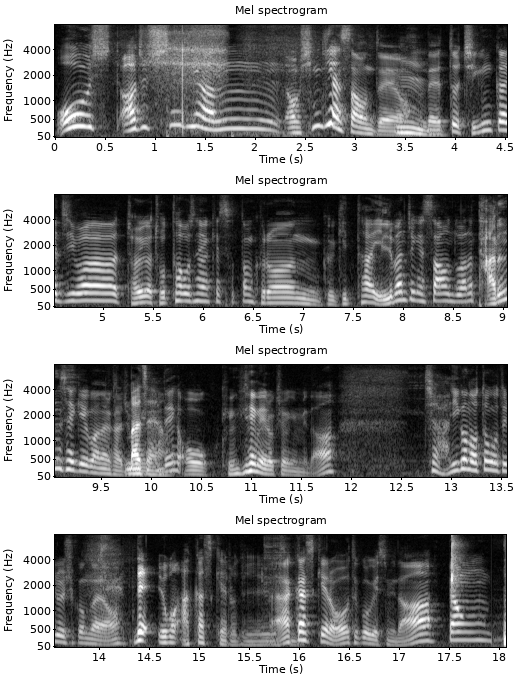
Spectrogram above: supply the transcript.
오, 시- 아주 신기한 어, 신기한 사운드예요. 음. 네, 또 지금까지와 저희가 좋다고 생각했었던 그런 그 기타 일반적인 사운드와는 다른 세계관을 가지고 맞아요. 있는데, 어, 굉장히 매력적입니다. 자, 이건 어떤 거 들려주실 건가요? 네, 요건 아카스케로 들려요. 아카스케로 듣고 오겠습니다. 뿅. 뿅.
